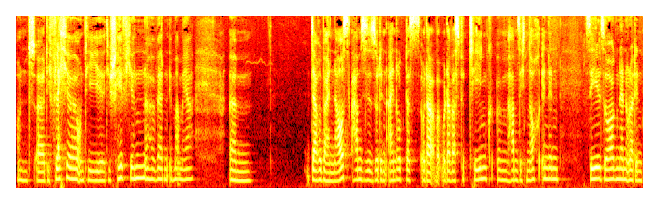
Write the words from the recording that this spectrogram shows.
und äh, die Fläche und die, die Schäfchen äh, werden immer mehr. Ähm, darüber hinaus haben Sie so den Eindruck, dass, oder, oder was für Themen ähm, haben sich noch in den Seelsorgenden oder den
